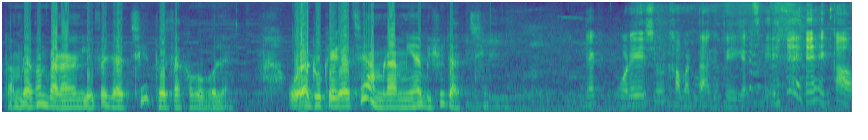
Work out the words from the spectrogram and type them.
তো আমরা এখন ব্যানানা লিফে যাচ্ছি, ধোসা খাব বলে। ওরা ঢুকে গেছে, আমরা আমি আর বিশু যাচ্ছি। দেখ, পরে এসে ওর খাবারটা আগে পেয়ে গেছে। খাও।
